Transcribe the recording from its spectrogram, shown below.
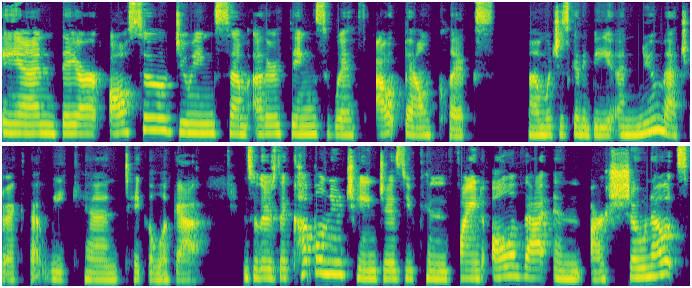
And they are also doing some other things with outbound clicks, um, which is going to be a new metric that we can take a look at. And so there's a couple new changes. You can find all of that in our show notes.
